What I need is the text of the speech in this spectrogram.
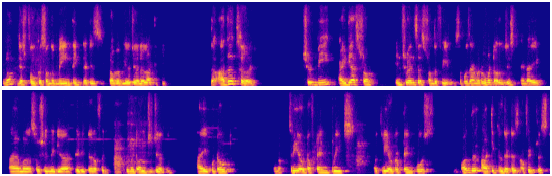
You know, just focus on the main thing that is probably a journal article. The other third should be ideas from influencers from the field. Suppose I'm a rheumatologist and I, I am a social media editor of a rheumatology journal. I put out you know, three out of 10 tweets or three out of 10 posts on the article that is of interest.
